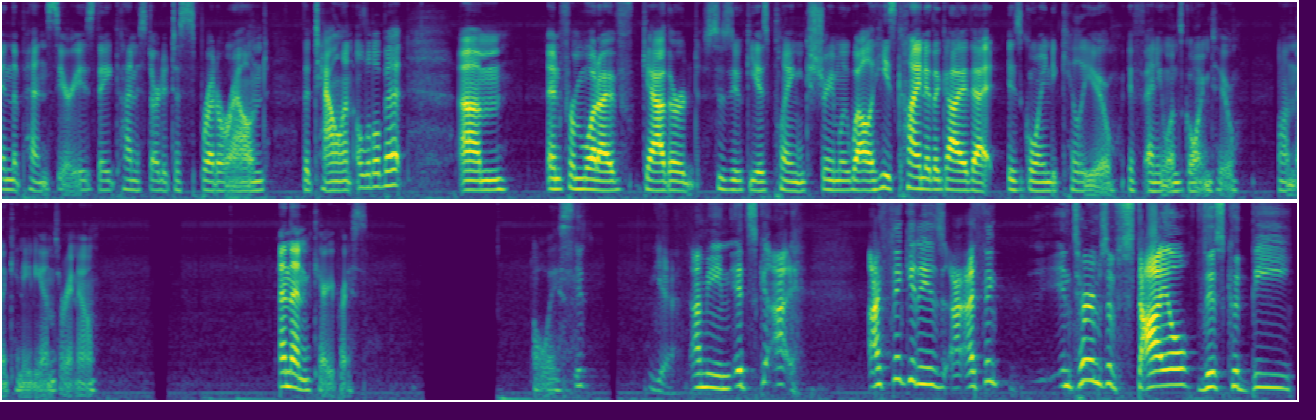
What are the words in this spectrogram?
in the Penn series. They kind of started to spread around the talent a little bit. Um, and from what I've gathered, Suzuki is playing extremely well. He's kind of the guy that is going to kill you if anyone's going to on the Canadiens right now. And then Carey Price. Always. Yeah, I mean, it's. I, I think it is. I I think, in terms of style, this could be,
